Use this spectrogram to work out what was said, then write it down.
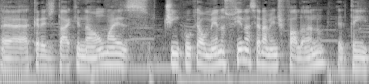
é, acreditar que não, mas Tim Cook, ao menos financeiramente falando, ele tem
